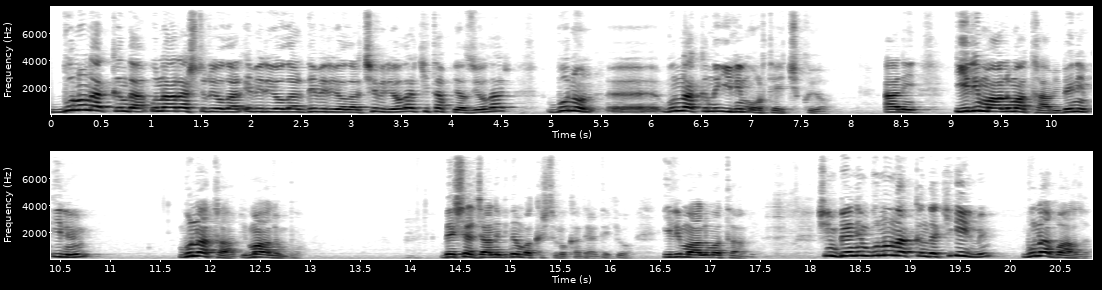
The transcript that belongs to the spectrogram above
Bunun hakkında bunu araştırıyorlar, eviriyorlar, deviriyorlar, çeviriyorlar, kitap yazıyorlar. Bunun e, bunun hakkında ilim ortaya çıkıyor. Yani ilim maluma tabi. Benim ilimim buna tabi. Malum bu. Beşer canibinden bakıştır o kaderdeki o. İlim maluma tabi. Şimdi benim bunun hakkındaki ilmim buna bağlı.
